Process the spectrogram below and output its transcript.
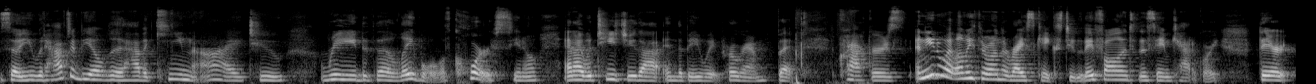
So you would have to be able to have a keen eye to read the label, of course, you know, and I would teach you that in the baby weight program. But crackers, and you know what? Let me throw in the rice cakes too. They fall into the same category. They're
